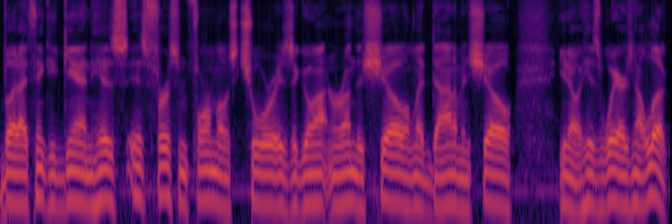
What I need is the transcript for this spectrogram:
But I think again, his his first and foremost chore is to go out and run the show and let Donovan show, you know, his wares. Now look,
